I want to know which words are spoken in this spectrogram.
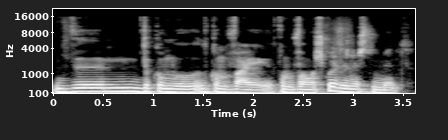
de, de, como, de como, vai, como vão as coisas neste momento.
